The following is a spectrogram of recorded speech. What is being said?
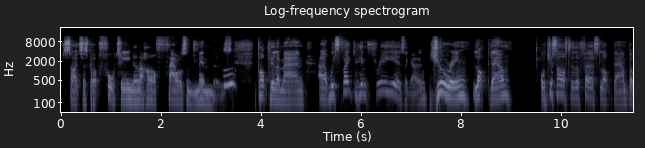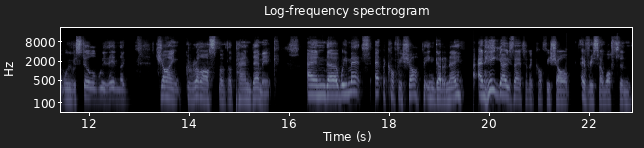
sites has got 14 and a half thousand members. Ooh. Popular man. Uh, we spoke to him three years ago during lockdown or just after the first lockdown, but we were still within the giant grasp of the pandemic. And uh, we met at the coffee shop in Girne. And he goes there to the coffee shop every so often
